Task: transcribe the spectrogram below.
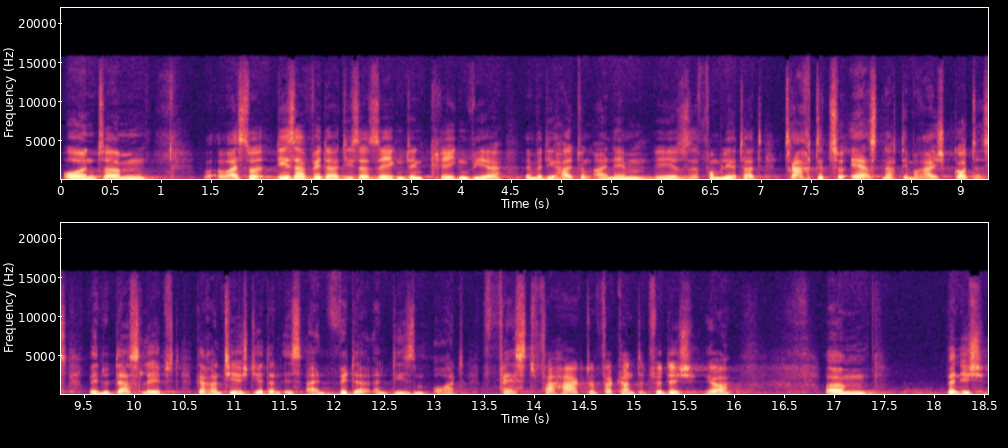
Und ähm, weißt du, dieser Widder, dieser Segen, den kriegen wir, wenn wir die Haltung einnehmen, wie Jesus es formuliert hat, trachte zuerst nach dem Reich Gottes. Wenn du das lebst, garantiere ich dir, dann ist ein Widder an diesem Ort fest verhakt und verkantet für dich, ja. Ähm, wenn ich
